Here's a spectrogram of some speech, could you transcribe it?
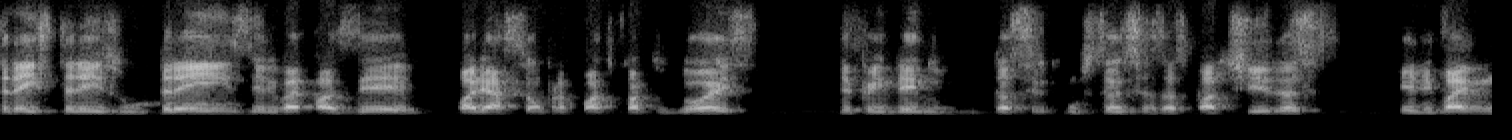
3-3-1-3, ele vai fazer variação para 4-4-2, dependendo das circunstâncias das partidas. Ele vai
